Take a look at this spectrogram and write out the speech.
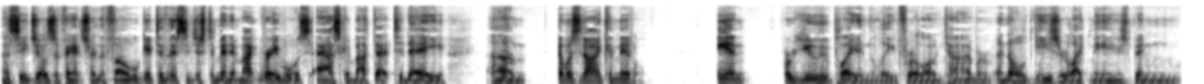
I see Joseph answering the phone. We'll get to this in just a minute. Mike Vrabel was asked about that today. Um, it was non-committal. And for you who played in the league for a long time or an old geezer like me who's been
